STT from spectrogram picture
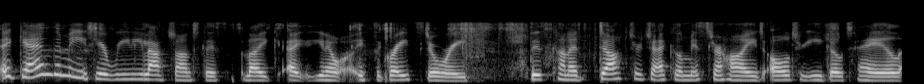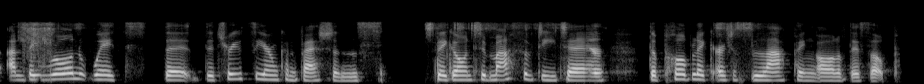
again, the media really latch onto this. Like, uh, you know, it's a great story. This kind of Dr. Jekyll, Mr. Hyde alter ego tale, and they run with the the truth serum confessions they go into massive detail the public are just lapping all of this up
